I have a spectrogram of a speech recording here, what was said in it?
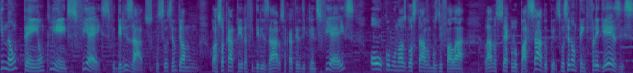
que não tenham clientes fiéis, fidelizados. Se você não tem uma, a sua carteira fidelizada, a sua carteira de clientes fiéis, ou como nós gostávamos de falar lá no século passado, Pedro, se você não tem fregueses,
